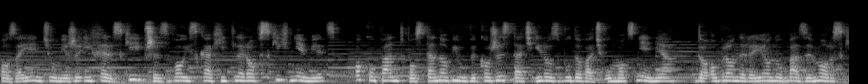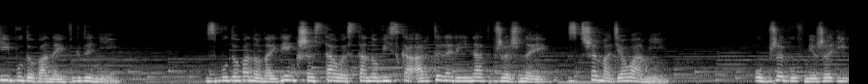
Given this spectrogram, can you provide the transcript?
Po zajęciu Mierzei Helskiej przez wojska hitlerowskich Niemiec, okupant postanowił wykorzystać i rozbudować umocnienia do obrony rejonu bazy morskiej budowanej w Gdyni. Zbudowano największe stałe stanowiska artylerii nadbrzeżnej z trzema działami. U brzegów Mierzei,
